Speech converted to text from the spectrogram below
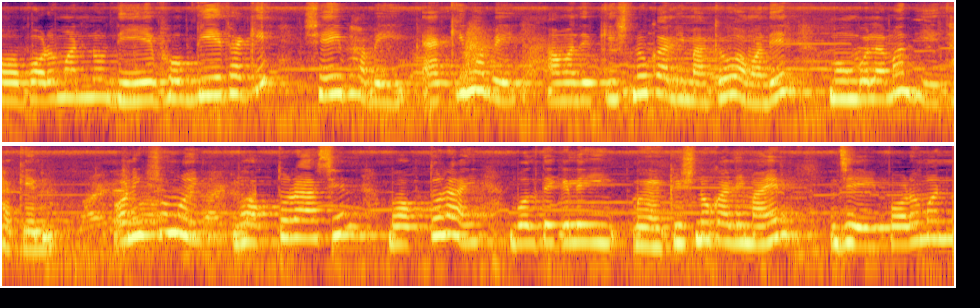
ও পরমান্ন দিয়ে ভোগ দিয়ে থাকি সেইভাবেই একইভাবে আমাদের কৃষ্ণকালী মাকেও আমাদের মঙ্গলামা দিয়ে থাকেন। অনেক সময় ভক্তরা আসেন, ভক্তরাই বলতে গেলে এই কৃষ্ণকালী মায়ের যে পরমান্ন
